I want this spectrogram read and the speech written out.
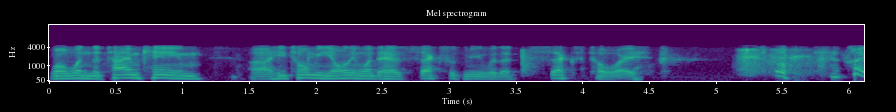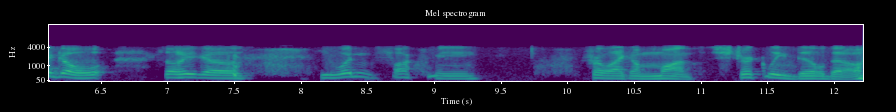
well, when the time came, uh, he told me he only wanted to have sex with me with a sex toy. so I go, so he goes, he wouldn't fuck me for like a month, strictly dildo.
